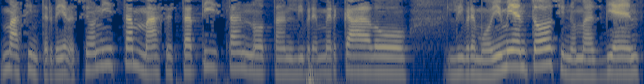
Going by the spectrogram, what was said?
Más intervencionista, más estatista, no tan libre mercado, libre movimiento, sino más bien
